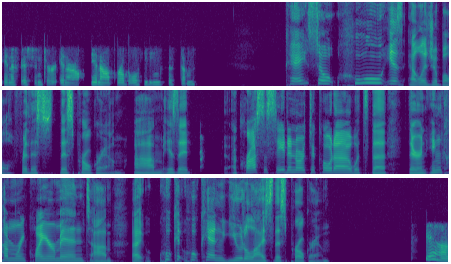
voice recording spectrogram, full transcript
inefficient or inoperable heating systems. Okay, so who is eligible for this this program? Um, is it across the state of North Dakota? What's the there an income requirement? Um, uh, who can who can utilize this program? Yeah,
